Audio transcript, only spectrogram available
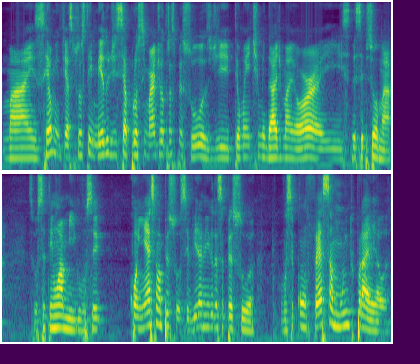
Mas realmente as pessoas têm medo de se aproximar de outras pessoas, de ter uma intimidade maior e se decepcionar. Se você tem um amigo, você conhece uma pessoa, você vira amigo dessa pessoa, você confessa muito pra ela.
